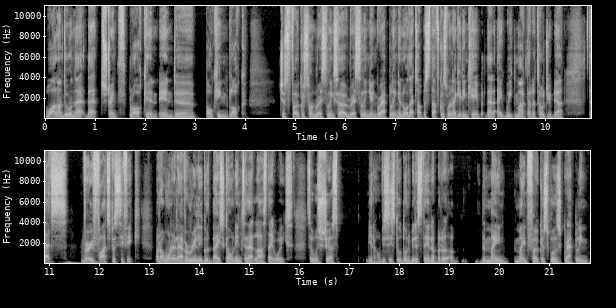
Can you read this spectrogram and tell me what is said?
while I'm doing that that strength block and and uh, bulking block just focus on wrestling. So wrestling and grappling and all that type of stuff. Because when I get in camp, that eight week mark that I told you about, that's very fight specific. But I wanted to have a really good base going into that last eight weeks. So it was just, you know, obviously still doing a bit of stand up, but uh, the main main focus was grappling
